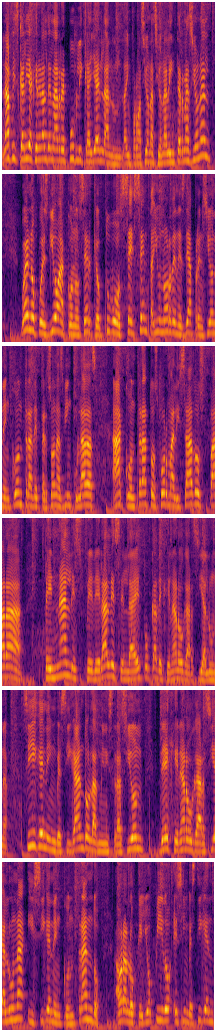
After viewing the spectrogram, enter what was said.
La Fiscalía General de la República, ya en la, la información nacional e internacional, bueno, pues dio a conocer que obtuvo 61 órdenes de aprehensión en contra de personas vinculadas a contratos formalizados para penales federales en la época de Genaro García Luna. Siguen investigando la administración de Genaro García Luna y siguen encontrando. Ahora lo que yo pido es investiguen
